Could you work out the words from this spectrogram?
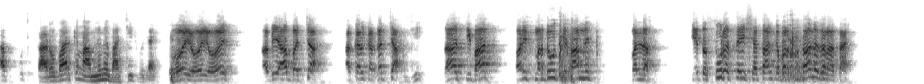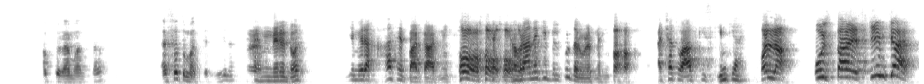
अब कुछ कारोबार के मामले में बातचीत हो जाए। ओए ओए ओए अभी आप बच्चा अकल का कच्चा जी। राज की बात और इस मरदूत के सामने। वल्ला ये तो सूरत से ही शैतान का बरखुरदार नज़र आता है। अब्दुल रहमान साहब ऐसा तो मत करिए ना। मेरे दोस्त ये मेरा खास एतबार का आदमी है। घबराने की बिल्कुल ज़रूरत नहीं। अच्छा तो आपकी स्कीम क्या है? वल्ला पूछता है स्कीम क्या है?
